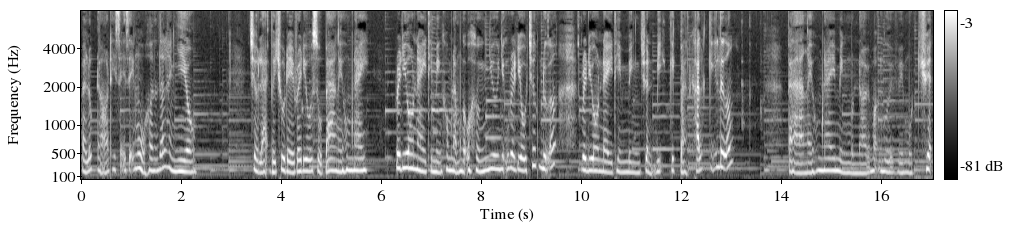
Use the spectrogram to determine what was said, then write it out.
Và lúc đó thì sẽ dễ ngủ hơn rất là nhiều. Trở lại với chủ đề radio số 3 ngày hôm nay. Radio này thì mình không làm ngẫu hứng như những radio trước nữa. Radio này thì mình chuẩn bị kịch bản khá là kỹ lưỡng. Và ngày hôm nay mình muốn nói với mọi người về một chuyện.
